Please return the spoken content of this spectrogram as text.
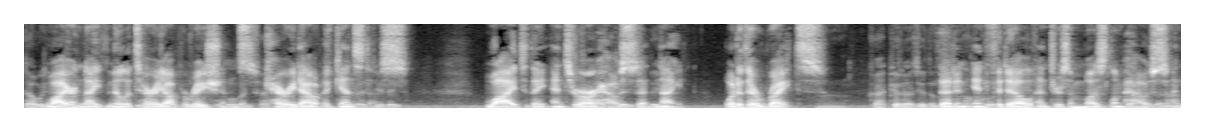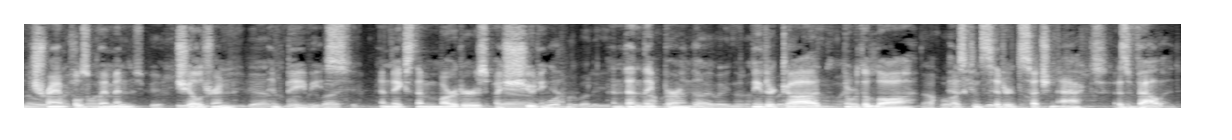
Why are night military operations carried out against us? Why do they enter our houses at night? What are their rights? That an infidel enters a Muslim house and tramples women, children, and babies, and makes them martyrs by shooting them, and then they burn them. Neither God nor the law has considered such an act as valid.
